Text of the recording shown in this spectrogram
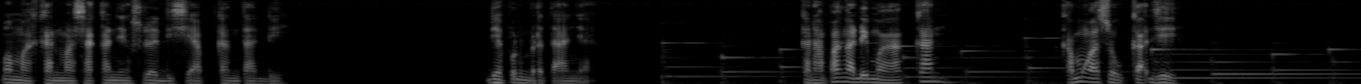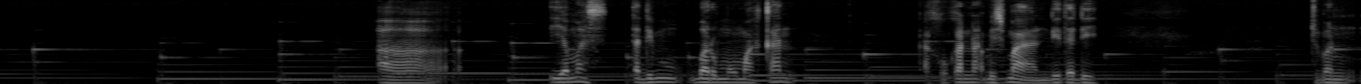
memakan masakan yang sudah disiapkan tadi. Dia pun bertanya, kenapa nggak dimakan? Kamu nggak suka, Ji? Uh, iya mas, tadi baru mau makan. Aku kan habis mandi tadi. Cuman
